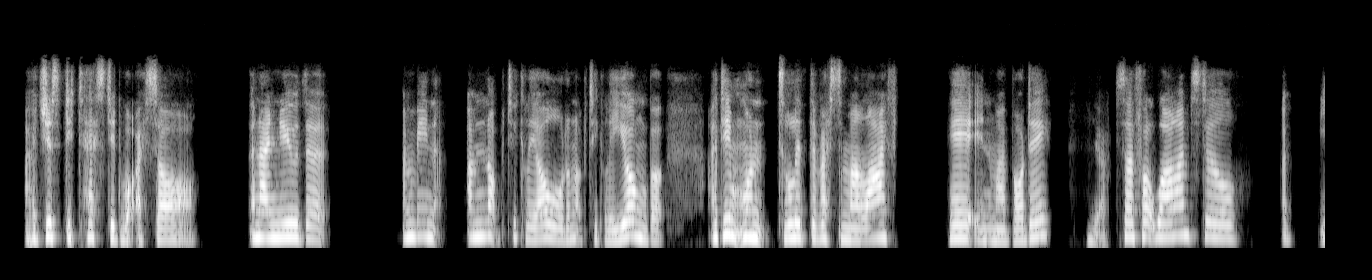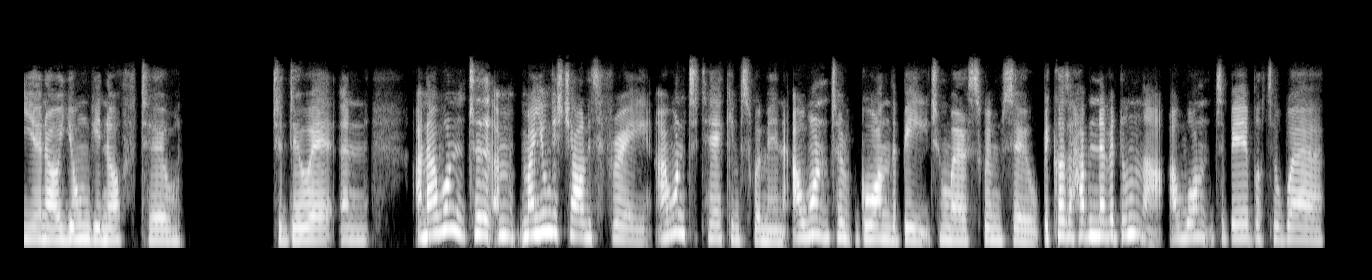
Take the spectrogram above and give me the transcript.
I just detested what I saw. And I knew that, I mean, I'm not particularly old, I'm not particularly young, but I didn't want to live the rest of my life here in my body. Yeah. So I thought, well, I'm still, uh, you know, young enough to to do it, and and I want to. Um, my youngest child is three. I want to take him swimming. I want to go on the beach and wear a swimsuit because I have never done that. I want to be able to wear.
